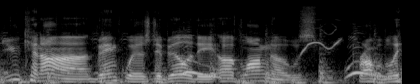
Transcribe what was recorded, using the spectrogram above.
You cannot vanquish the ability of Longnose. Probably.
